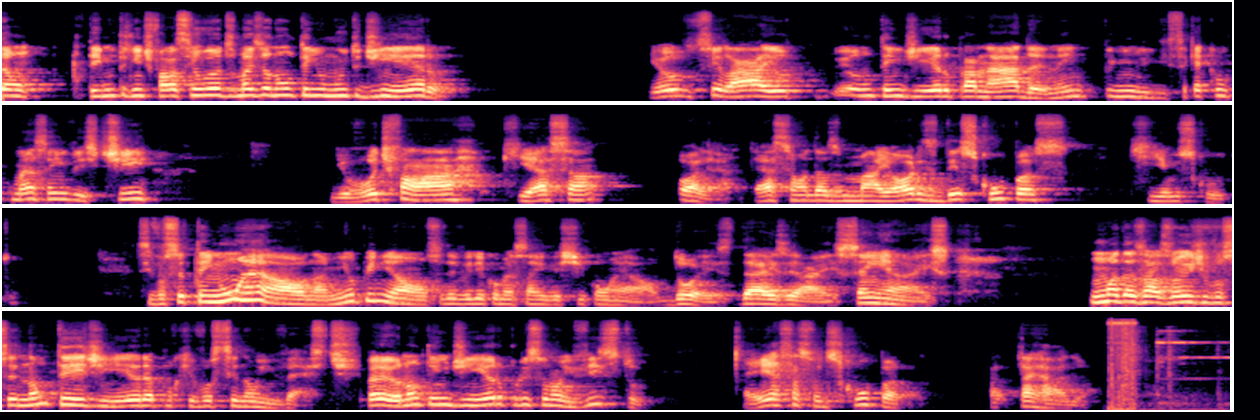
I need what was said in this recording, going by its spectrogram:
Então, tem muita gente que fala assim, Wildes, mas eu não tenho muito dinheiro. Eu, sei lá, eu, eu não tenho dinheiro para nada, nem você quer que eu comece a investir? E eu vou te falar que essa, olha, essa é uma das maiores desculpas que eu escuto. Se você tem um real, na minha opinião, você deveria começar a investir com um real, dois, dez reais, cem reais. Uma das razões de você não ter dinheiro é porque você não investe. Peraí, eu não tenho dinheiro, por isso eu não invisto? É essa a sua desculpa? Tá errado.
